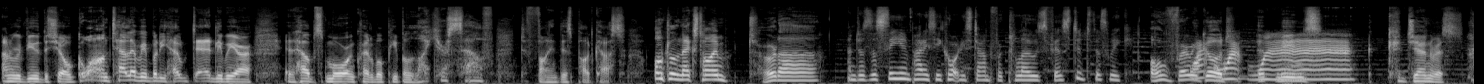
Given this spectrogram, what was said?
and review the show. Go on, tell everybody how deadly we are. It helps more incredible people like yourself to find this podcast. Until next time, ta And does the C in Paddy C. Courtney stand for close fisted this week? Oh, very good. It means c- generous.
